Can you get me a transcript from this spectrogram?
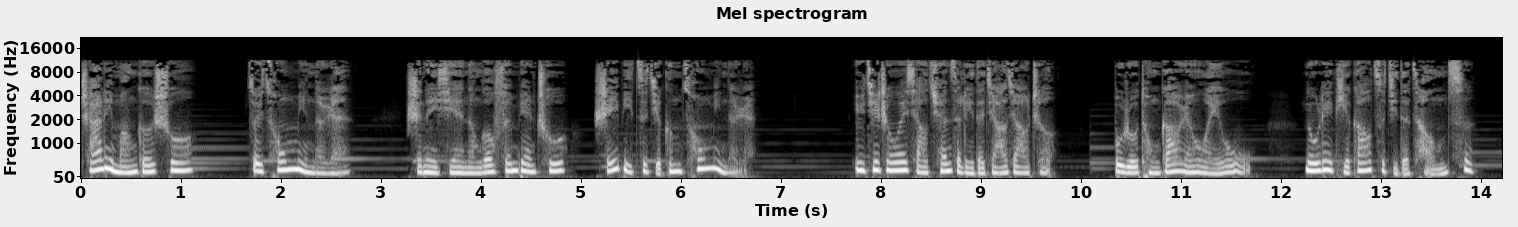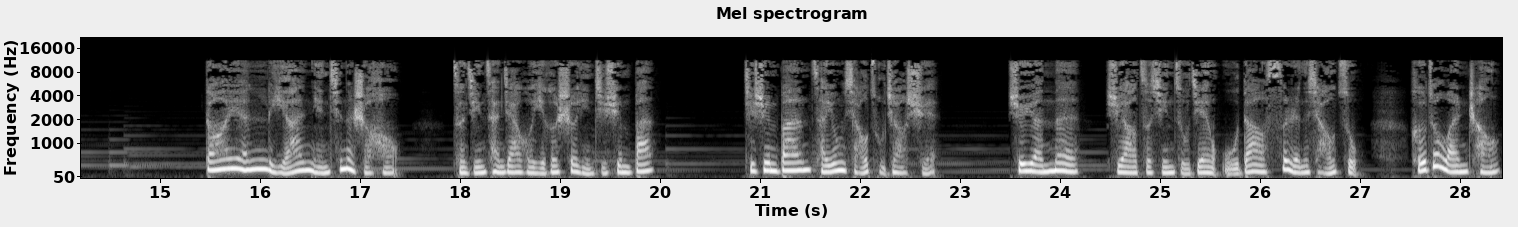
查理芒格说：“最聪明的人，是那些能够分辨出谁比自己更聪明的人。与其成为小圈子里的佼佼者，不如同高人为伍，努力提高自己的层次。”导演李安年轻的时候，曾经参加过一个摄影集训班。集训班采用小组教学，学员们需要自行组建五到四人的小组，合作完成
